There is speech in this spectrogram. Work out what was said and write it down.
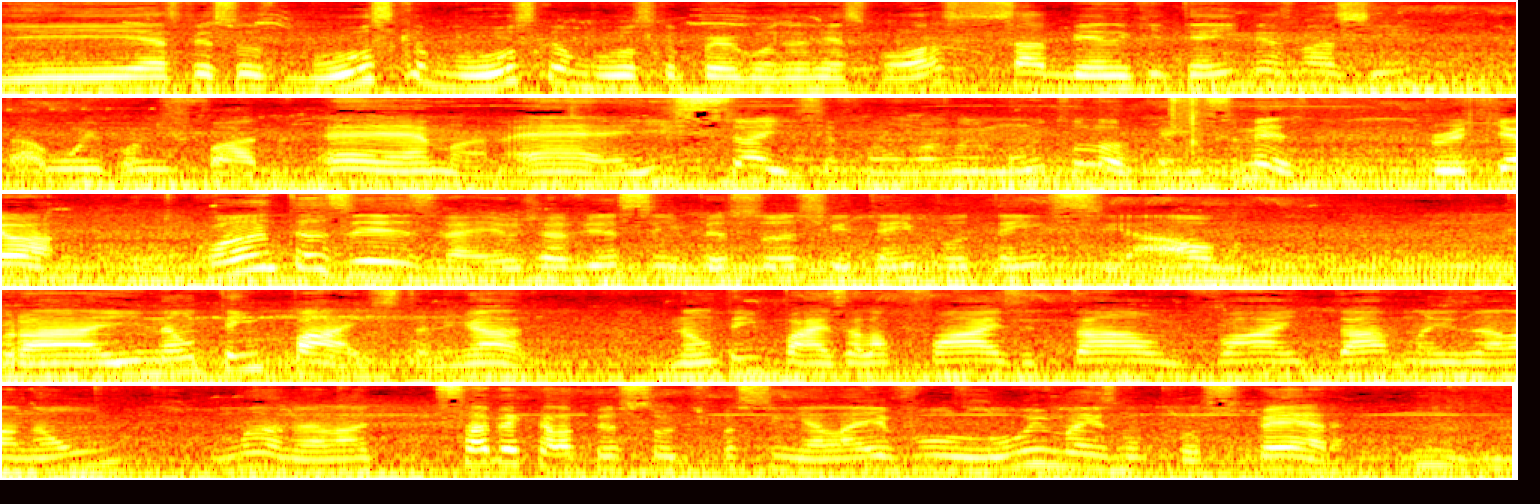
E as pessoas buscam, buscam, buscam perguntas e respostas, sabendo que tem, mesmo assim, tá um pão de faca. É, mano, é isso aí, você foi um bagulho muito louco, é isso mesmo. Porque, ó, quantas vezes, velho, eu já vi assim, pessoas que têm potencial, pra e não tem paz, tá ligado? Não tem paz, ela faz e tal, vai e tá, mas ela não, mano, ela sabe aquela pessoa que tipo assim, ela evolui, mas não prospera. Uhum.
